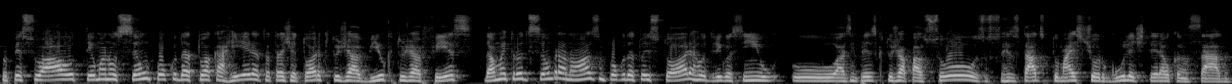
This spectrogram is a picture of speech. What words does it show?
pro pessoal ter uma noção um pouco da tua carreira, tua trajetória que tu já viu, que tu já fez. Dá uma introdução para nós, um pouco da tua história, Rodrigo, assim, o, o, as empresas que tu já passou, os resultados que tu mais te orgulha de ter alcançado.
